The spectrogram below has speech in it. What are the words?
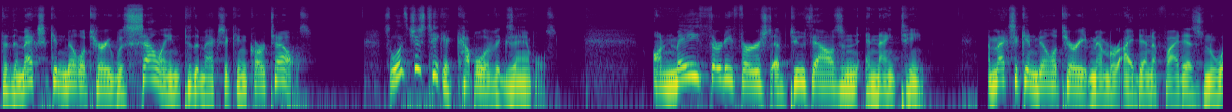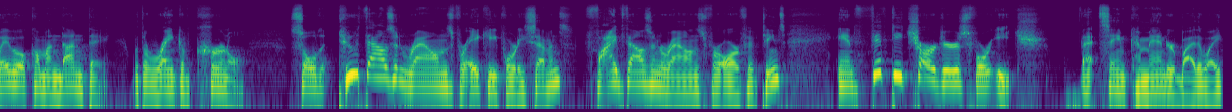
that the Mexican military was selling to the Mexican cartels. So let's just take a couple of examples. On May 31st of 2019, a Mexican military member identified as Nuevo Comandante with the rank of colonel sold 2,000 rounds for AK 47s, 5,000 rounds for R 15s, and 50 chargers for each. That same commander, by the way,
